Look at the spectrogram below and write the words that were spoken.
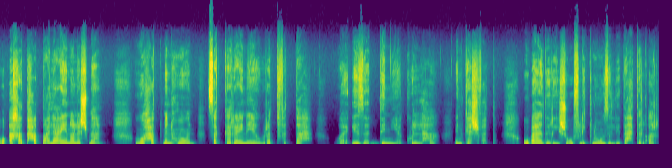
وأخد حط على عينه الشمال وهو حط من هون سكر عينيه ورد فتح وإذا الدنيا كلها انكشفت وقادر يشوف الكنوز اللي تحت الأرض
